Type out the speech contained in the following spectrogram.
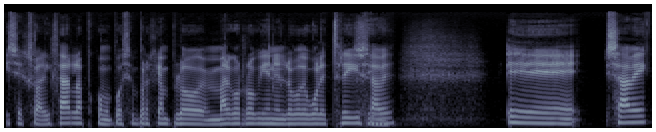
y sexualizarlas, como puede ser, por ejemplo, en Margot Robbie en El Lobo de Wall Street, Sí. ¿sabes? Eh, sabe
